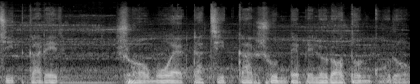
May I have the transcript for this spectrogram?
চিৎকারের সম একটা চিৎকার শুনতে পেল রতন খুঁড়ো।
